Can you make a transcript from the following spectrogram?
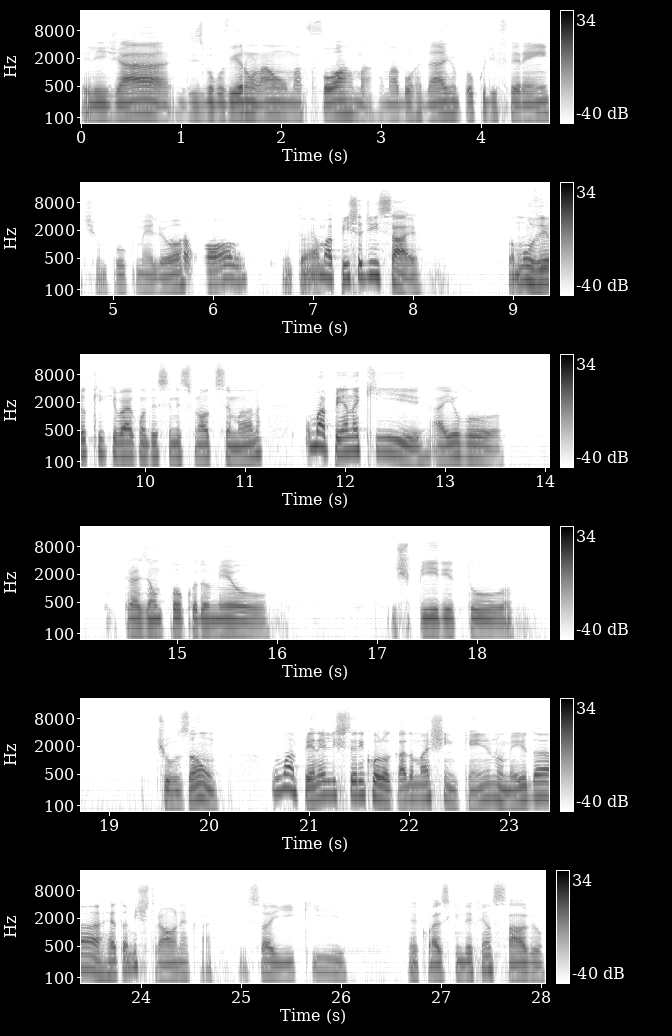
eles já desenvolveram lá uma forma, uma abordagem um pouco diferente, um pouco melhor. Então é uma pista de ensaio. Vamos ver o que, que vai acontecer nesse final de semana. Uma pena que aí eu vou trazer um pouco do meu espírito tiozão, uma pena eles terem colocado uma Shinkane no meio da reta Mistral, né, cara? Isso aí que é quase que indefensável.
